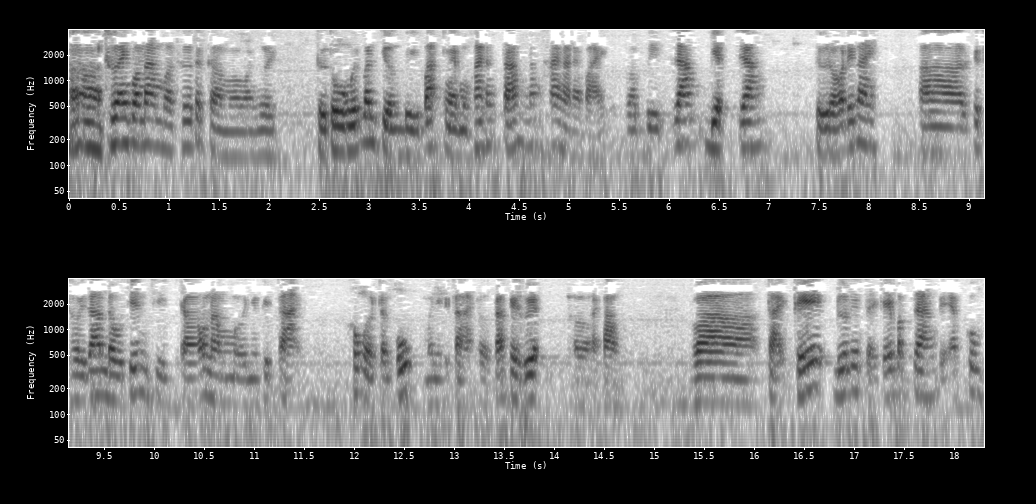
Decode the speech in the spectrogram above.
À? À, thưa anh Quang Nam và thưa tất cả mọi người, từ tù Nguyễn Văn trường bị bắt ngày 2 tháng 8 năm 2007 và bị giam biệt giam từ đó đến nay. À, cái thời gian đầu tiên thì cháu nằm ở những cái trại không ở Trần Phú mà những cái trại ở các cái huyện ở Hải Phòng. Và trại kế đưa lên trại kế Bắc Giang để ép cung.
